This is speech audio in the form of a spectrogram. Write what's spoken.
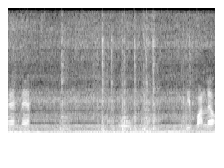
น่แน่โอ้ติดฟันแล้ว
